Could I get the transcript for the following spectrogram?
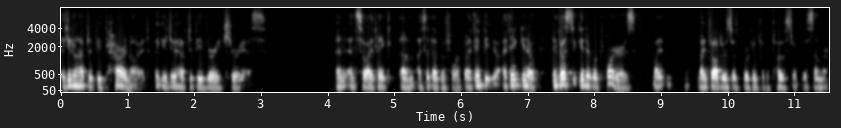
Like you don't have to be paranoid, but you do have to be very curious. And and so I think um, I said that before, but I think the, I think you know investigative reporters. My my daughter is just working for the Post over the summer,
